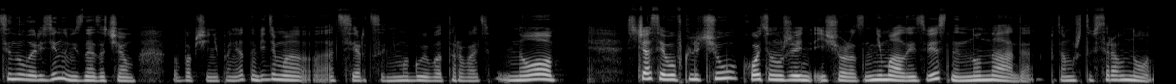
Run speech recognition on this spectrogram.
тянула резину, не знаю зачем, вообще непонятно. Видимо, от сердца не могу его оторвать. Но сейчас я его включу, хоть он уже еще раз немало известный, но надо, потому что все равно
